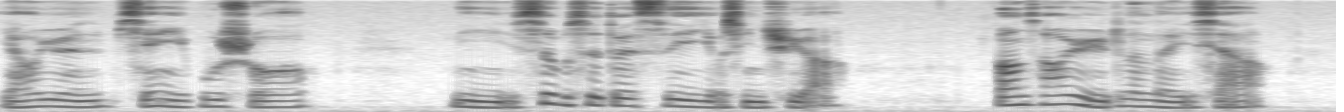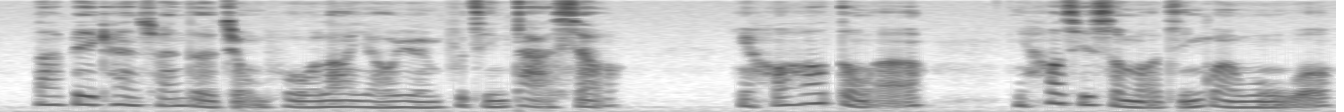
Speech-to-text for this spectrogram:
姚元先一步说：“你是不是对司仪有兴趣啊？”方昭宇愣了一下，那被看穿的窘迫让姚元不禁大笑：“你好好懂啊！你好奇什么？尽管问我。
